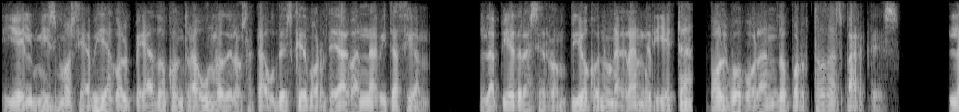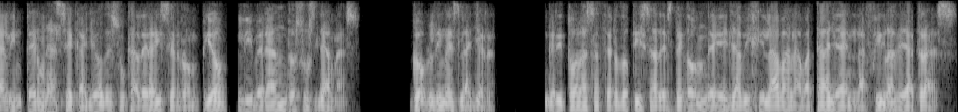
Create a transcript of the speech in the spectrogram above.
Y él mismo se había golpeado contra uno de los ataúdes que bordeaban la habitación. La piedra se rompió con una gran grieta, polvo volando por todas partes. La linterna se cayó de su cadera y se rompió, liberando sus llamas. Goblin Slayer. Gritó la sacerdotisa desde donde ella vigilaba la batalla en la fila de atrás.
